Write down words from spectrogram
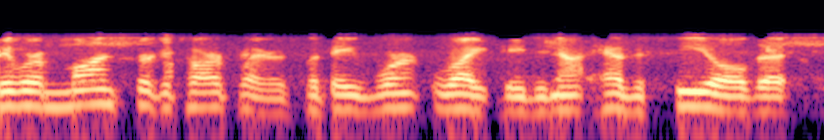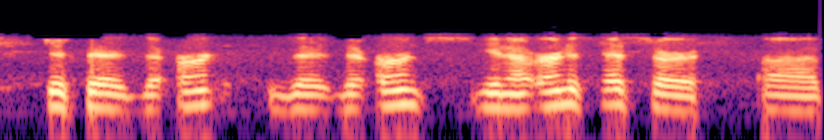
they were monster guitar players, but they weren't right. They did not have the feel, the just the the earn the the earnest you know earnestness or uh,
